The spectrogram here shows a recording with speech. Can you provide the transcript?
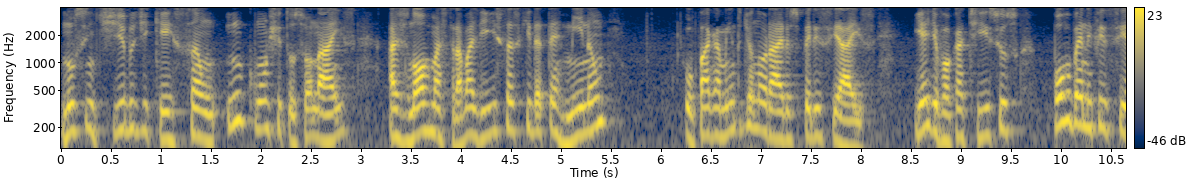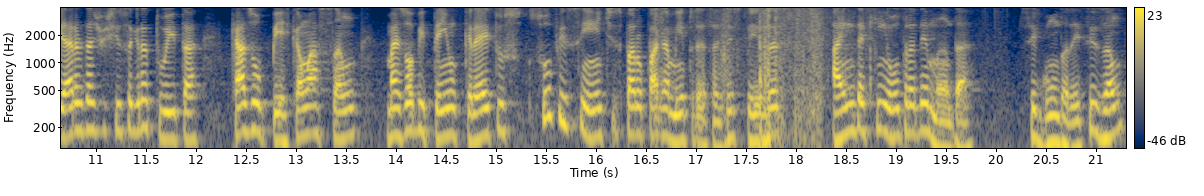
no sentido de que são inconstitucionais as normas trabalhistas que determinam o pagamento de honorários periciais e advocatícios por beneficiários da justiça gratuita, caso percam a ação, mas obtenham créditos suficientes para o pagamento dessas despesas, ainda que em outra demanda. Segundo a decisão,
